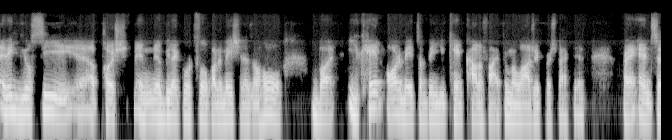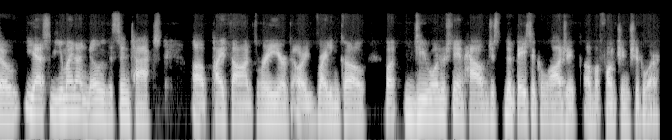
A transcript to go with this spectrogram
I think you'll see a push and it'll be like workflow automation as a whole, but you can't automate something you can't codify from a logic perspective. Right. And so, yes, you might not know the syntax of Python 3 or, or writing Go, but do you understand how just the basic logic of a function should work?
